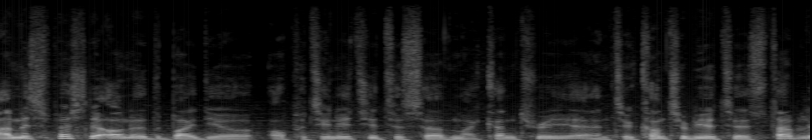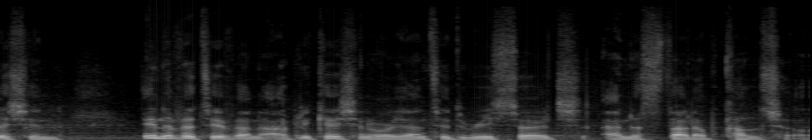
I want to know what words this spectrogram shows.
I'm especially honored by the opportunity to serve my country and to contribute to establishing innovative and application-oriented research and a startup culture.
